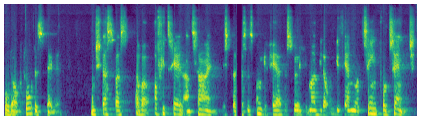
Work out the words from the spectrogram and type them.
oder auch Todesfälle. Und das, was aber offiziell an Zahlen ist, das ist ungefähr, das höre ich immer wieder, ungefähr nur 10 Prozent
